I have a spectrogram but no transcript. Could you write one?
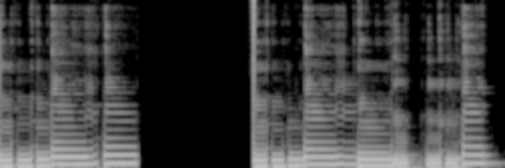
Thank you.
